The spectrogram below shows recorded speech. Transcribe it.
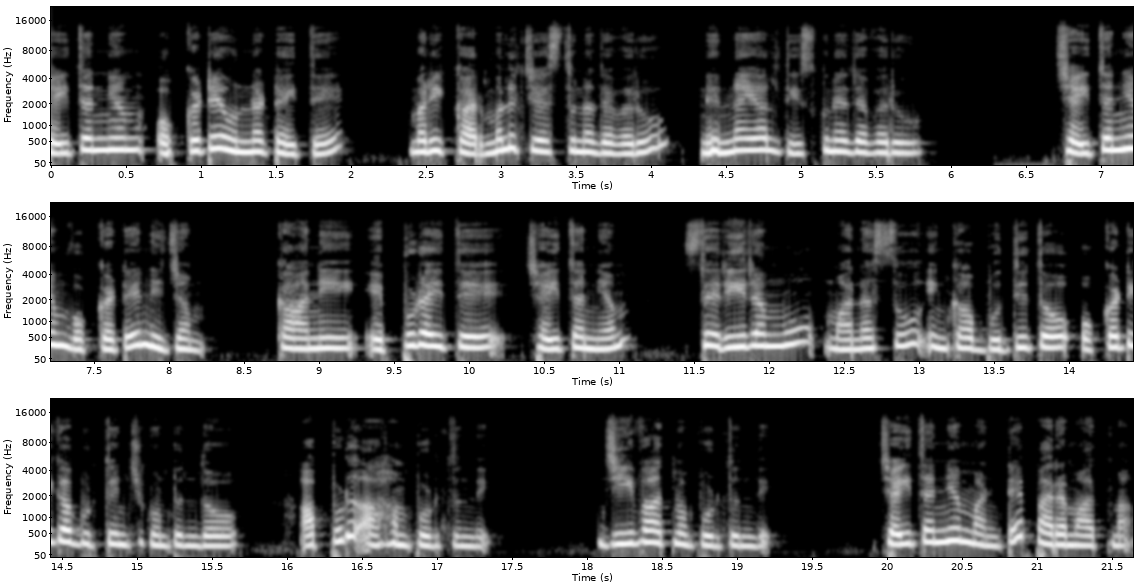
చైతన్యం ఒక్కటే ఉన్నట్టయితే మరి కర్మలు చేస్తున్నదెవరు? నిర్ణయాలు తీసుకునేదెవరు? చైతన్యం ఒక్కటే నిజం. కానీ ఎప్పుడైతే చైతన్యం శరీరము మనస్సు ఇంకా బుద్ధితో ఒక్కటిగా గుర్తించుకుంటుందో అప్పుడు అహం పుడుతుంది. జీవాత్మ పుడుతుంది. చైతన్యం అంటే పరమాత్మ.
